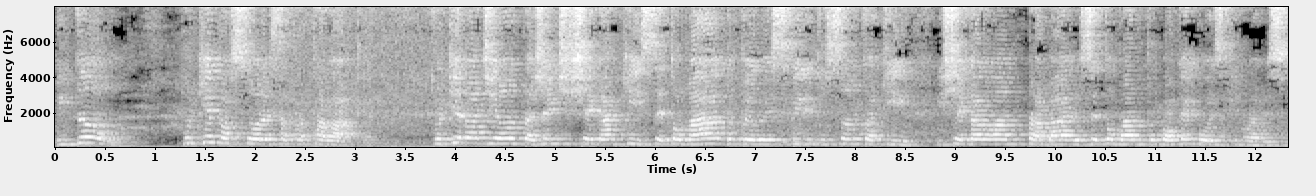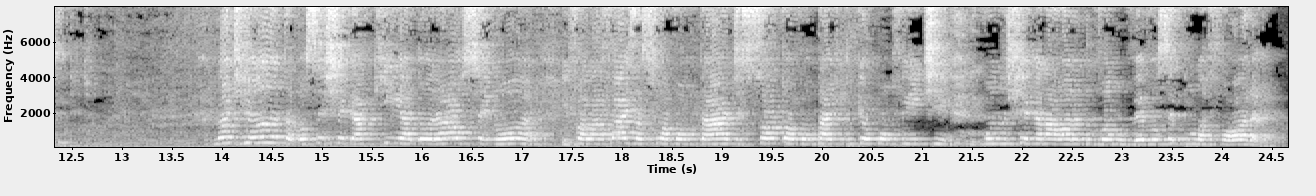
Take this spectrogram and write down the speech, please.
Então, por que, pastor, essa palavra? Porque não adianta a gente chegar aqui, ser tomado pelo Espírito Santo aqui, e chegar lá no trabalho, ser tomado por qualquer coisa que não é o Espírito. Não adianta você chegar aqui, adorar o Senhor e falar, faz a sua vontade, só a tua vontade, porque eu confio em ti. E quando chega na hora do vamos ver, você pula fora.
